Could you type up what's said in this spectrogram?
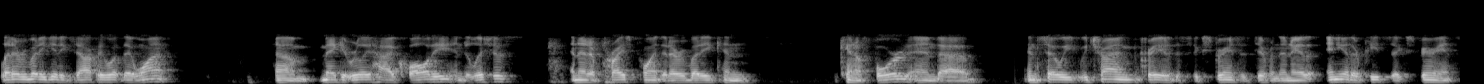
let everybody get exactly what they want, um, make it really high quality and delicious, and at a price point that everybody can can afford. And uh, and so we, we try and create this experience that's different than any other, any other pizza experience.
